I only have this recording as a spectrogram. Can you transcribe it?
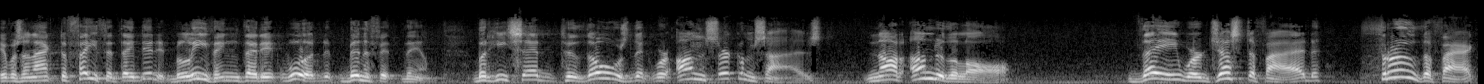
It was an act of faith that they did it, believing that it would benefit them. But he said to those that were uncircumcised, not under the law, they were justified through the fact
